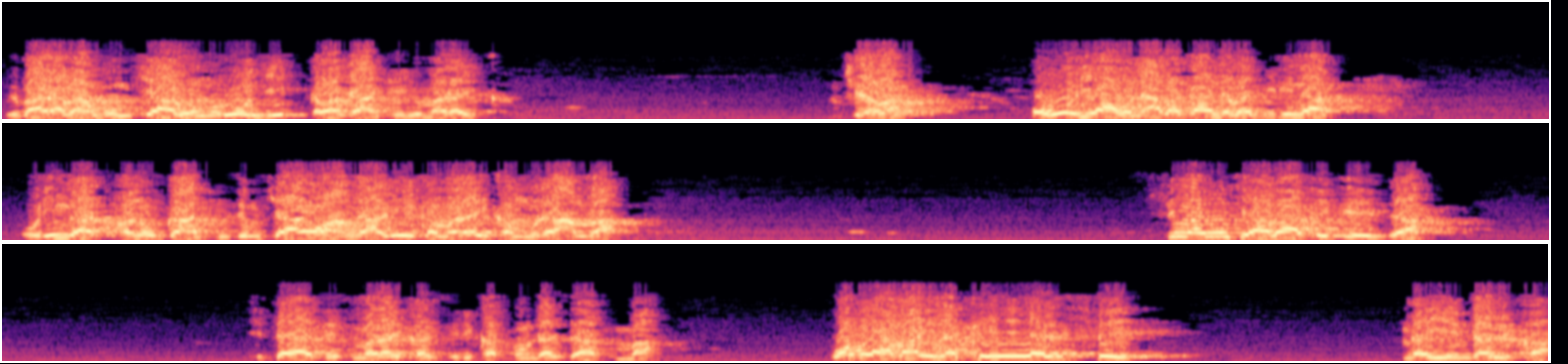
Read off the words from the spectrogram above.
bwe balabanga omukyalo omulungi nga baga nti eyo malayika. Nkiraba oba oli awo n'abaganda bagirina oli nga atuka nokuga nti nze mukyala wange alieka malayika mulamba. Simanyi nti aba ategeeza kitayazezi malayika ziri katonda zatuma wabula aba alina keyeyazise nga yendabika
